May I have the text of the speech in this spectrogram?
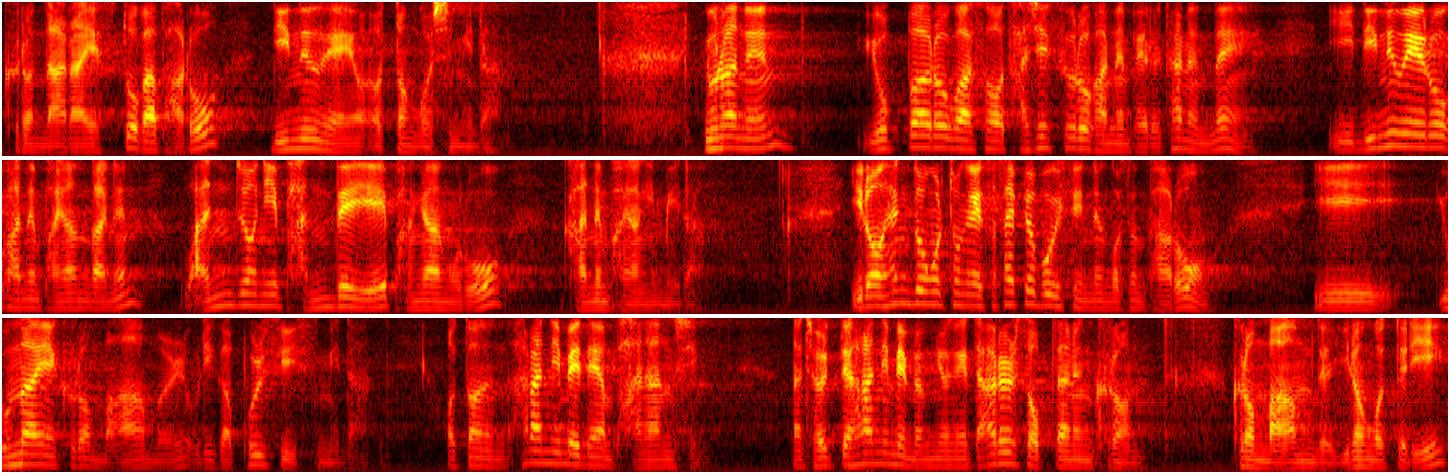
그런 나라의 수도가 바로 니느웨였던 것입니다. 요나는 요바로 가서 다시스로 가는 배를 타는데 이 니느웨로 가는 방향과는 완전히 반대의 방향으로 가는 방향입니다. 이런 행동을 통해서 살펴볼 수 있는 것은 바로 이 요나의 그런 마음을 우리가 볼 수 있습니다. 어떤 하나님에 대한 반항심, 난 절대 하나님의 명령에 따를 수 없다는 그런 그런 마음들 이런 것들이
